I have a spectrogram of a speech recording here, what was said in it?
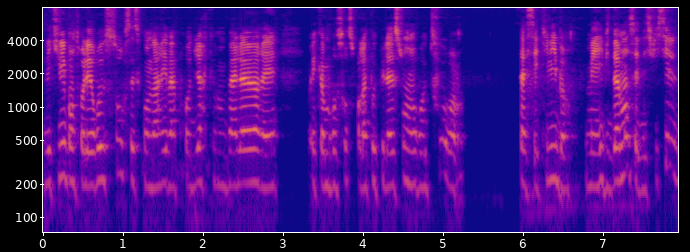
l'équilibre entre les ressources et ce qu'on arrive à produire comme valeur et, comme ressources pour la population en retour. Ça s'équilibre. Mais évidemment, c'est difficile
